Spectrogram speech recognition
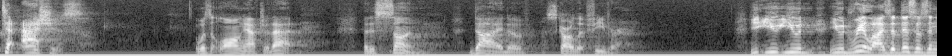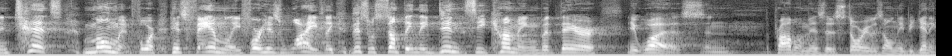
to ashes. It wasn't long after that that his son died of scarlet fever. You, you, would, you would realize that this is an intense moment for his family, for his wife. Like, this was something they didn't see coming, but there it was. And the problem is that his story was only beginning.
